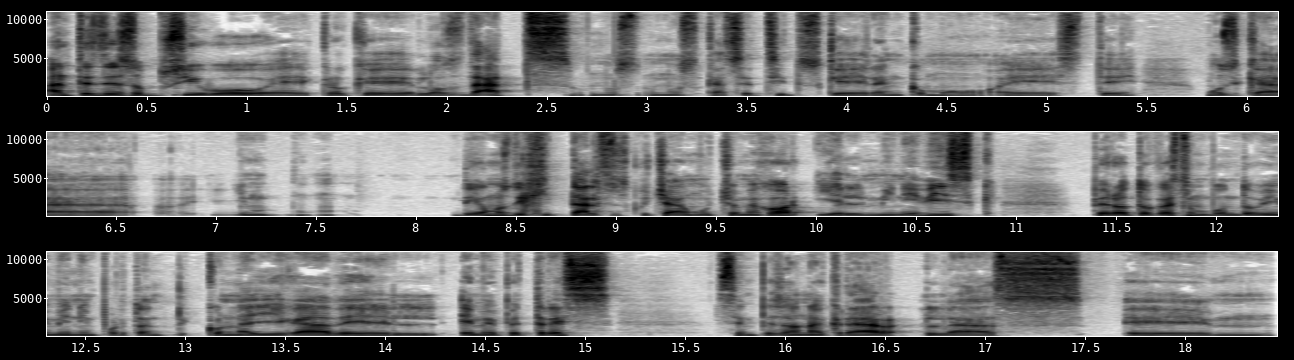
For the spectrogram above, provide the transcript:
Antes de eso, pues sí hubo, eh, creo que los DATs, unos, unos casetcitos que eran como eh, este música, digamos, digital, se escuchaba mucho mejor, y el mini disc. Pero tocaste un punto bien, bien importante. Con la llegada del MP3, se empezaron a crear las em,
